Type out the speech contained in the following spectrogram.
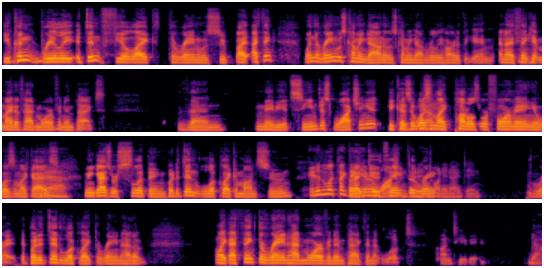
You couldn't really. It didn't feel like the rain was super. I, I think when the rain was coming down, it was coming down really hard at the game, and I think Mhm. it might have had more of an impact than maybe it seemed just watching it because it wasn't like puddles were forming. It wasn't like guys. yeah. I mean, guys were slipping, but it didn't look like a monsoon. It didn't look like But that I game in Washington the in 2019. Right. But it did look like the rain had a like I think the rain had more of an impact than it looked on TV. Yeah.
